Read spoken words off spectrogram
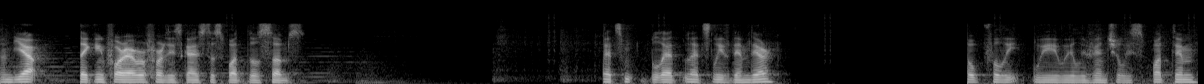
And yeah, taking forever for these guys to spot those subs. Let's let let's leave them there. Hopefully we will eventually spot them.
